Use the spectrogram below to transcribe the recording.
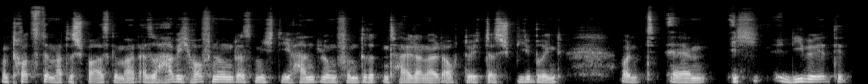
und trotzdem hat es Spaß gemacht. Also habe ich Hoffnung, dass mich die Handlung vom dritten Teil dann halt auch durch das Spiel bringt. Und ähm, ich liebe den,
